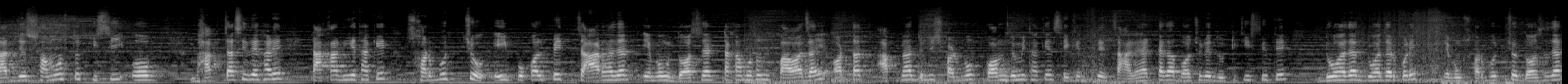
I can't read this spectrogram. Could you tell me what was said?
রাজ্যের সমস্ত কৃষি ও ভাগ চাষিদের হারে টাকা দিয়ে থাকে। সর্বোচ্চ এই প্রকল্পে চার হাজার এবং দশ হাজার টাকা মতন পাওয়া যায়। অর্থাৎ আপনার যদি সর্ব কম জমি থাকে, সেক্ষেত্রে চার হাজার টাকা বছরে দুটি কিস্তিতে দু হাজার দু হাজার করে এবং সর্বোচ্চ দশ হাজার,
